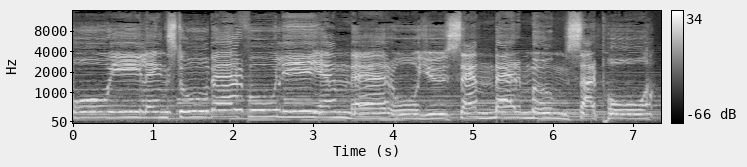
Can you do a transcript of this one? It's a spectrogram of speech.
Och i längst ober foliember och ljusember mumsar på.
